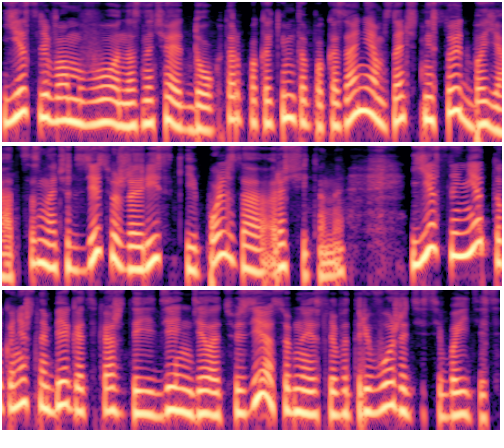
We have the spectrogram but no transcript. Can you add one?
если вам его назначает доктор по каким-то показаниям, значит, не стоит бояться, значит, здесь уже риски и польза рассчитаны. Если нет, то, конечно, бегать каждый день, делать УЗИ, особенно если вы тревожитесь и боитесь,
